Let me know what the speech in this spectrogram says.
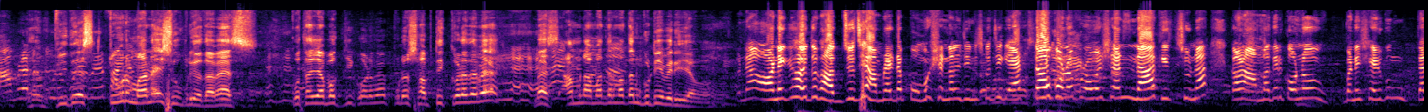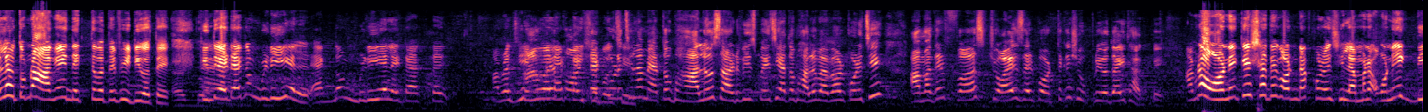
আমরা তো বিদেশ ট্যুর মানে সুপ্রিয়তা ব্যাস। কোথায় যাব কি করবে পুরো সব ঠিক করে দেবে? ব্যাস আমরা আমাদের মতন গুটিয়ে বেরিয়ে যাব। না অনেকে হয়তো ভাবছ যে আমরা একটা প্রমোশনাল জিনিস করছি একটাও কোনো প্রমোশন না কিচ্ছু না। কারণ আমাদের কোনো মানে সেরকম তাহলে তোমরা আগেই দেখতে পেতে ভিডিওতে। কিন্তু এটা একদম রিয়েল একদম রিয়েল এটা একটা আমরা জেনুয়াল একটা ইসে contact এত ভালো সার্ভিস পেয়েছি এত ভালো ব্যবহার করেছি। আমাদের ফার্স্ট চয়েস এরপর থেকে সুপ্রিয়দাই থাকবে। আমরা অনেকের সাথে কন্ট্যাক্ট করেছিলাম মানে অনেক দিন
